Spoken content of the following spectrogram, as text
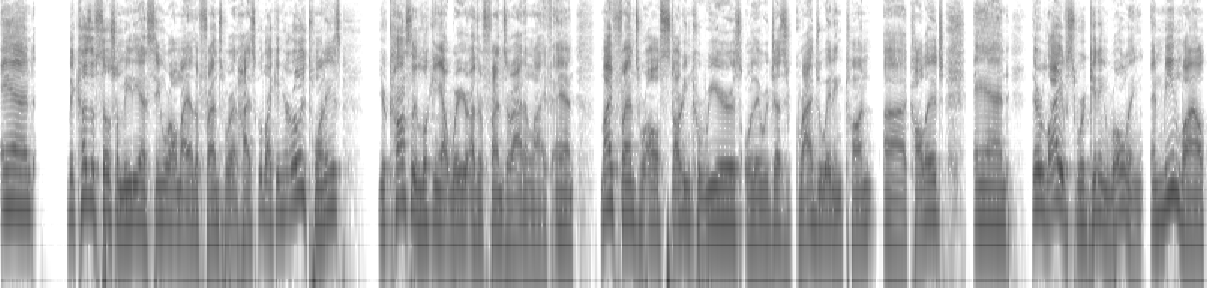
And because of social media and seeing where all my other friends were at high school, like in your early 20s, you're constantly looking at where your other friends are at in life. And my friends were all starting careers or they were just graduating con, uh, college and their lives were getting rolling. And meanwhile,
